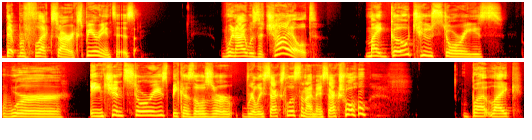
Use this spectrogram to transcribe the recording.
that reflects our experiences. When I was a child, my go to stories were ancient stories because those are really sexless and I'm asexual. but like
